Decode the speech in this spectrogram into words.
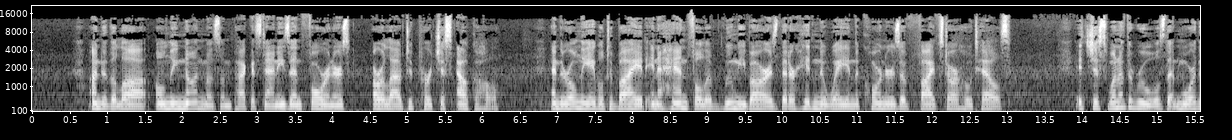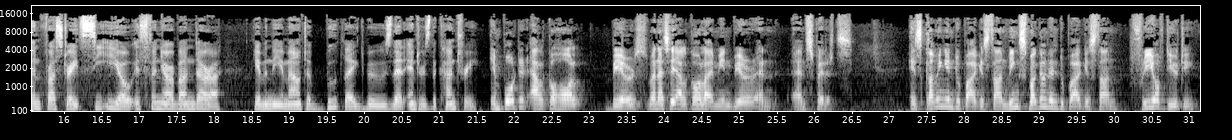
Under the law, only non Muslim Pakistanis and foreigners are allowed to purchase alcohol. And they're only able to buy it in a handful of boomy bars that are hidden away in the corners of five star hotels. It's just one of the rules that more than frustrates CEO Isphanyar Bhandara, given the amount of bootlegged booze that enters the country. Imported alcohol, beers, when I say alcohol, I mean beer and, and spirits, is coming into Pakistan, being smuggled into Pakistan free of duty.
